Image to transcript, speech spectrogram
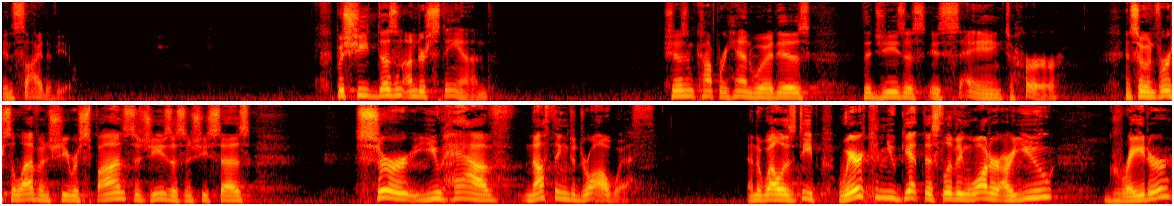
inside of you. But she doesn't understand. She doesn't comprehend what it is that Jesus is saying to her. And so in verse 11, she responds to Jesus and she says, Sir, you have nothing to draw with, and the well is deep. Where can you get this living water? Are you greater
